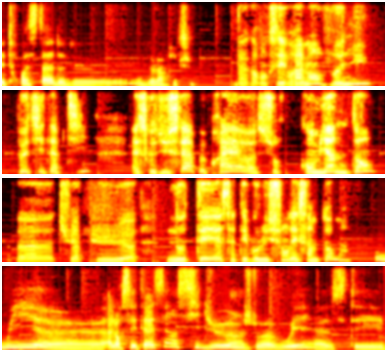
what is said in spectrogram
les, trois stades de, de l'infection. D'accord, donc c'est vraiment venu petit à petit. Est-ce que tu sais à peu près sur combien de temps euh, tu as pu euh, noter cette évolution des symptômes? Oui, euh, alors c'était assez insidieux, hein, je dois avouer. c'était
